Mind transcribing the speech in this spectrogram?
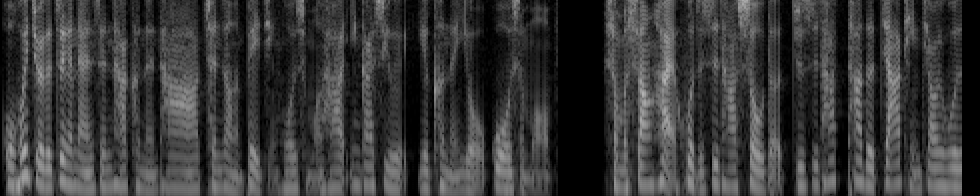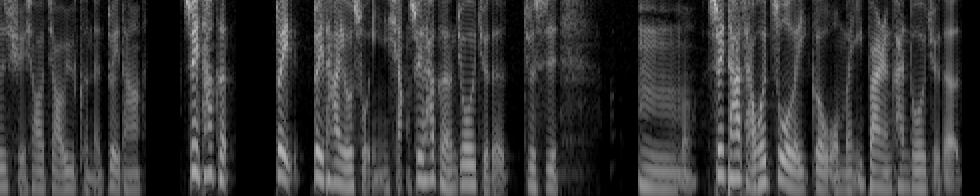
我会觉得这个男生他可能他成长的背景或者什么，他应该是有也可能有过什么什么伤害，或者是他受的，就是他他的家庭教育或者是学校教育可能对他，所以他可对对他有所影响，所以他可能就会觉得就是嗯，所以他才会做了一个我们一般人看都会觉得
